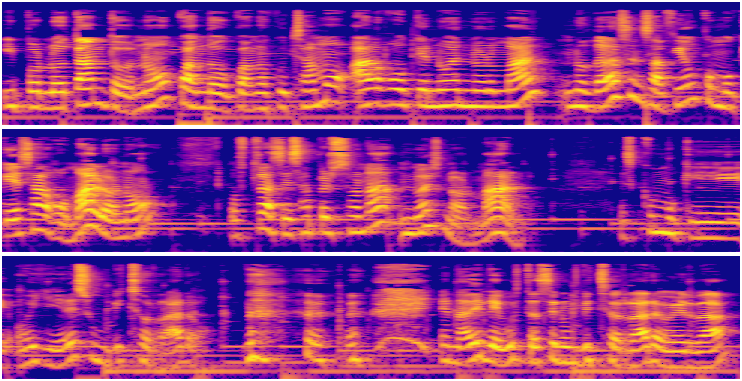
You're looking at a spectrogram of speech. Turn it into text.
Y por lo tanto, ¿no? Cuando, cuando escuchamos algo que no es normal, nos da la sensación como que es algo malo, ¿no? Ostras, esa persona no es normal es como que, oye, eres un bicho raro. a nadie le gusta ser un bicho raro, ¿verdad?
